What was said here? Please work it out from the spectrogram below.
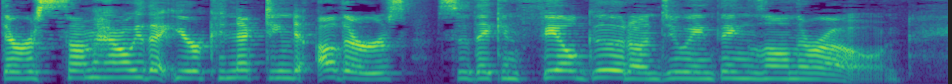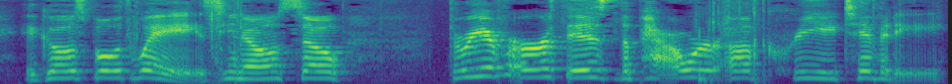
there is somehow that you're connecting to others so they can feel good on doing things on their own. It goes both ways, you know? So Three of Earth is the power of creativity.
